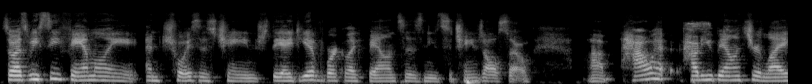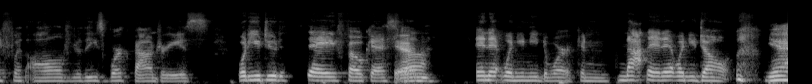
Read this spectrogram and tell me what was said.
so as we see family and choices change the idea of work life balances needs to change also um, how how do you balance your life with all of these work boundaries what do you do to stay focused yeah. and in it when you need to work and not in it when you don't yeah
